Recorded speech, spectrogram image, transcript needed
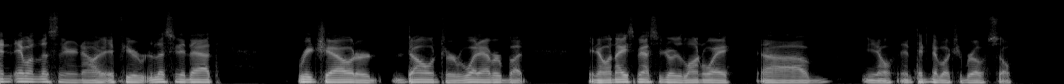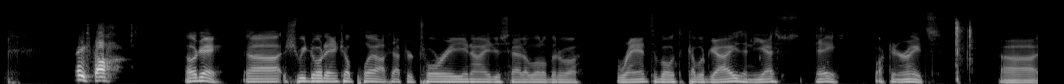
and anyone listening now, if you're listening to that, reach out or don't or whatever. But you know, a nice message goes a long way. Um, you know, and thinking about you, bro. So thanks, pal. okay, uh, should we go to NHL playoffs after Tori and I just had a little bit of a rant about a couple of guys? And yes, hey, fucking rights. Uh,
